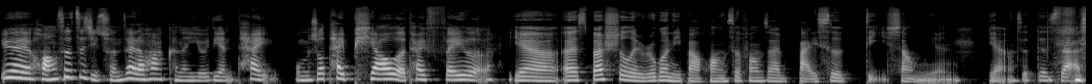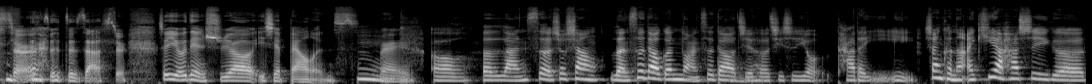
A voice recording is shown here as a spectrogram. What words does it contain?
因为黄色自己存在的话，可能有一点太，我们说太飘了，太飞了。Yeah，especially 如果你把黄色放在白色底上面，Yeah，it's a disaster，it's a disaster。所以有点需要一些 balance，嗯，right？哦，呃，蓝色就像冷色调跟暖色调的结合，其实有它的意义。嗯、像可能 IKEA 它是一个。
